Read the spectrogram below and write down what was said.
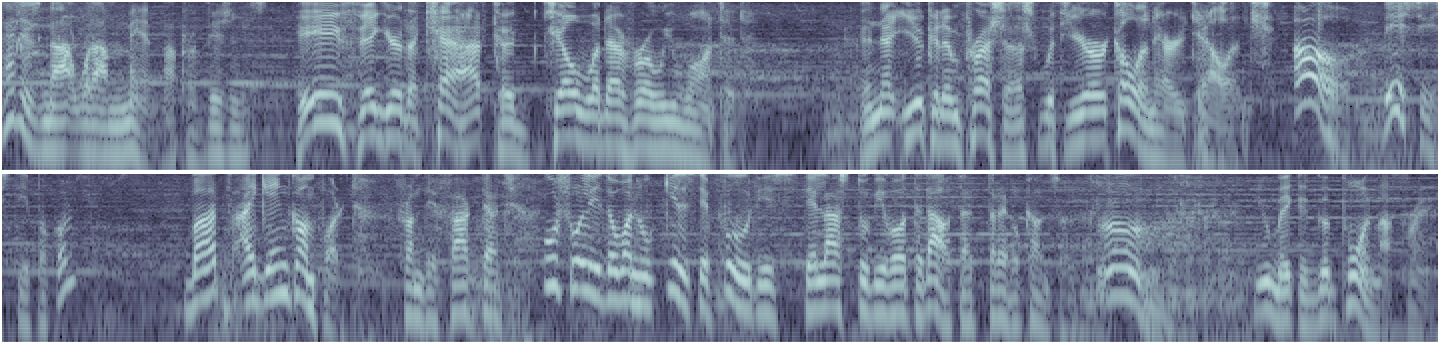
that is not what I meant by provisions. He figured the cat could kill whatever we wanted, and that you could impress us with your culinary talents. Oh, this is typical. But I gain comfort from the fact that usually the one who kills the food is the last to be voted out at tribal council. Oh, you make a good point, my friend.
